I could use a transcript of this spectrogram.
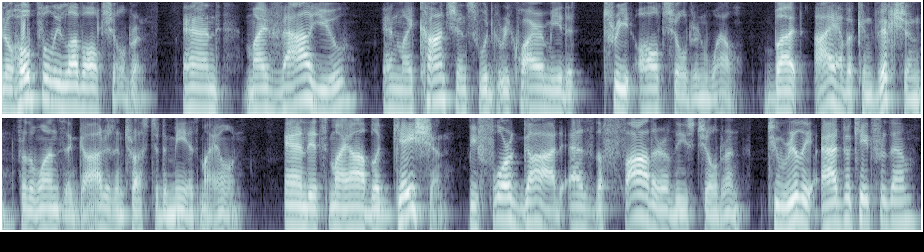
know, hopefully love all children, and my value and my conscience would require me to treat all children well. But I have a conviction for the ones that God has entrusted to me as my own. And it's my obligation before God as the father of these children to really advocate for them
